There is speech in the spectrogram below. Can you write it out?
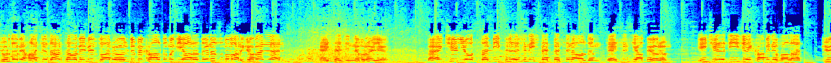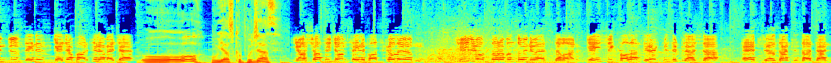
Şurada bir Hacı Dert abimiz var. Öldü mü kaldı mı diye aradığınız mı var gömerler. Neyse dinle burayı. Ben Kilyos'ta bir plajın işletmesini aldım. Tesis yapıyorum. İçine DJ kabini falan. Gündüz deniz, gece partilemece. Oo bu yaz kopacağız. Yaşatacağım seni Paskal'ım. Kilyos tarafında üniversite var. Gençlik falan direkt bizim plajda. Hepsi özenti zaten.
